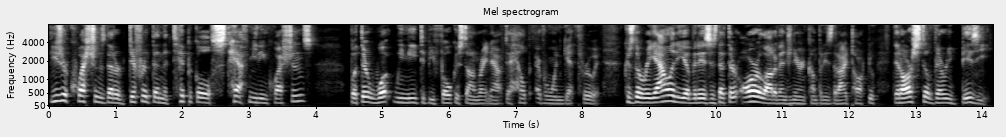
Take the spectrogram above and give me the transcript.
These are questions that are different than the typical staff meeting questions, but they're what we need to be focused on right now to help everyone get through it. Because the reality of it is, is that there are a lot of engineering companies that I talk to that are still very busy.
